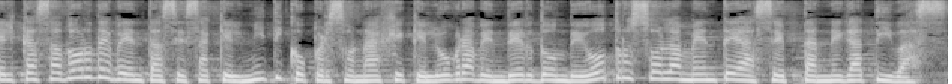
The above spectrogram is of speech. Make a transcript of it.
El cazador de ventas es aquel mítico personaje que logra vender donde otros solamente aceptan negativas.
